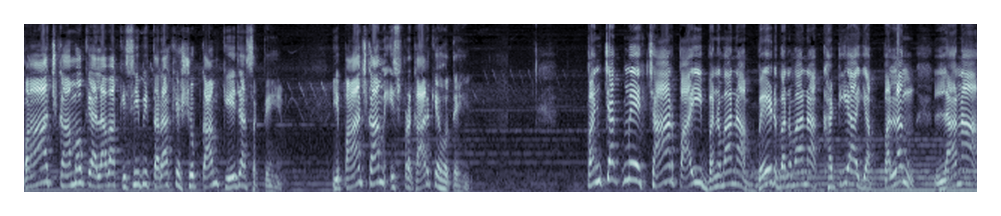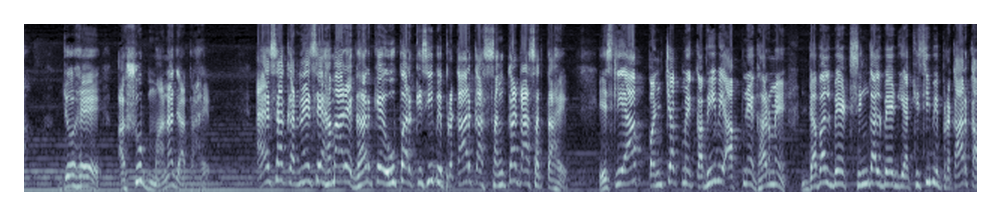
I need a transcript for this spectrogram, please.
पाँच कामों के अलावा किसी भी तरह के शुभ काम किए जा सकते हैं। ये पाँच काम इस प्रकार के होते हैं। पंचक में चार पाई बनवाना, बेड बनवाना, खटिया या पलंग लाना जो है अशुभ माना जाता है। ऐसा करने से हमारे घर के ऊपर किसी भी प्रकार का संकट आ सकता है। इसलिए आप पंचक में कभी भी अपने घर में डबल बेड, सिंगल बेड या किसी भी प्रकार का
